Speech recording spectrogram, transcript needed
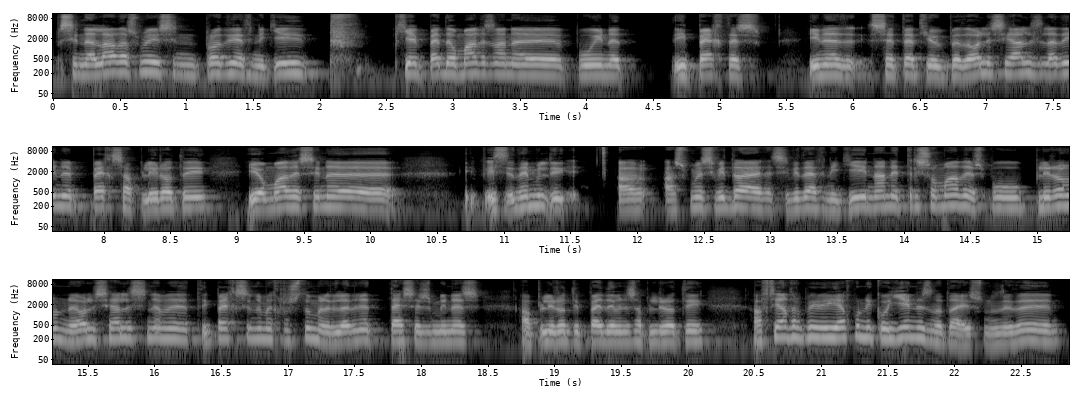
στην Ελλάδα, ας πούμε, στην πρώτη εθνική, και πέντε ομάδες που είναι οι παίχτες είναι σε τέτοιο επίπεδο. Όλες οι άλλες δηλαδή είναι παίχτες απλήρωτοι. Οι ομάδες είναι. Α πούμε, στη Β' Εθνική να είναι τρεις ομάδες που πληρώνουν. Όλες οι άλλες οι παίχτες είναι με χρωστούμενοι. Δηλαδή είναι τέσσερις μήνες απλήρωτοι, πέντε μήνες απλήρωτοι. Αυτοί οι άνθρωποι έχουν οικογένειες να ταΐσουν. Δηλαδή,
